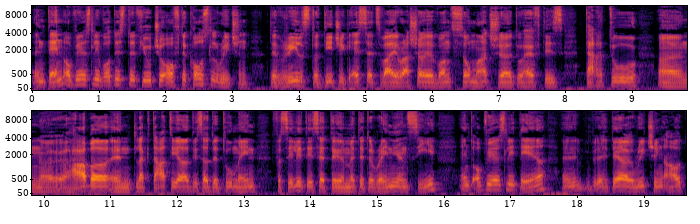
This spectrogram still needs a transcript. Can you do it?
And then obviously what is the future of the coastal region? The real strategic assets why Russia wants so much uh, to have this Tartu um, uh, harbor and Latakia. These are the two main facilities at the Mediterranean Sea and obviously there uh, they are reaching out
